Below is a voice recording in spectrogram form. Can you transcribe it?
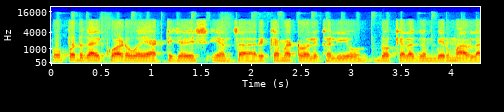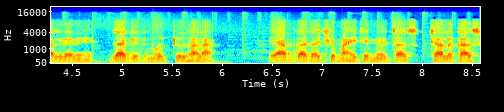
पोपट गायकवाड वय अठ्ठेचाळीस यांचा रिकाम्या ट्रॉलीखाली येऊन डोक्याला गंभीर मार लागल्याने जागीच मृत्यू झाला. या अपघाताची माहिती मिळताच चालकास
